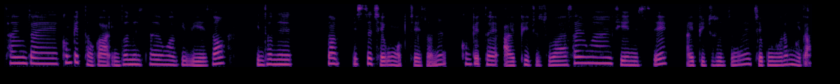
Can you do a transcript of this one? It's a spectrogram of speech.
사용자의 컴퓨터가 인터넷을 사용하기 위해서 인터넷 서비스 제공 업체에서는 컴퓨터의 IP 주소와 사용할 DNS의 IP 주소 등을 제공을 합니다.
